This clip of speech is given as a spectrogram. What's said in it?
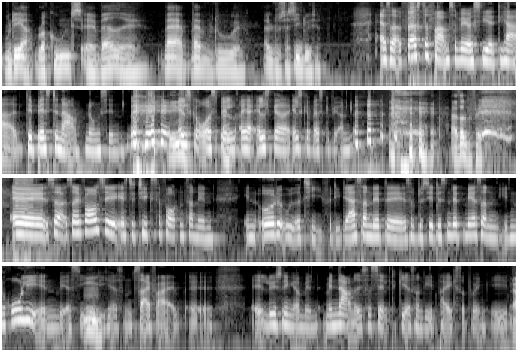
vurdere Raccoons, øh, hvad, øh, hvad, hvad, vil du, øh, hvad vil du så sige, Louise? Altså, først og fremmest så vil jeg sige, at de har det bedste navn nogensinde. jeg elsker ordspil, ja. og jeg elsker, elsker vaskebjørn. altså, det er perfekt. Øh, så, så i forhold til æstetik, så får den sådan en, en 8 ud af 10, fordi det er sådan lidt, øh, som du siger, det er sådan lidt mere sådan i den rolige ende, vil jeg sige, mm. de her sådan sci-fi øh, øh, løsninger, men, men navnet i sig selv, det giver sådan lige et par ekstra point i, ja.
